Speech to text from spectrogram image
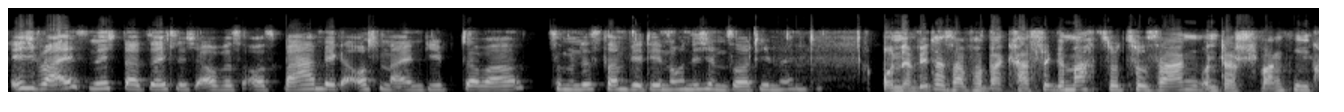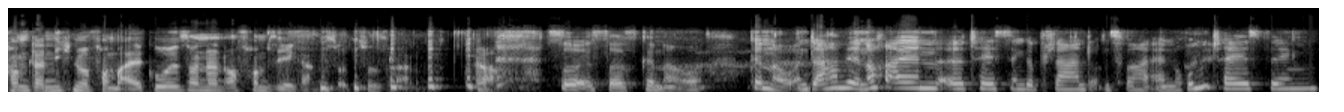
ich weiß nicht tatsächlich, ob es aus Barmbek auch schon einen gibt, aber zumindest haben wir den noch nicht im Sortiment. Und dann wird das einfach bei Kasse gemacht sozusagen und das Schwanken kommt dann nicht nur vom Alkohol, sondern auch vom Seegang sozusagen. ja. So ist das, genau. Genau. Und da haben wir noch ein äh, Tasting geplant und zwar ein Rum-Tasting.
